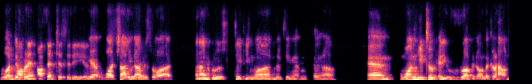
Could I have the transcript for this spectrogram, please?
what different authenticity. is- yeah what shaligram good. is what. And Aindra Prabhu was taking one, looking at you know, and one he took and he rubbed it on the ground.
